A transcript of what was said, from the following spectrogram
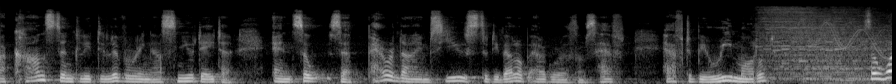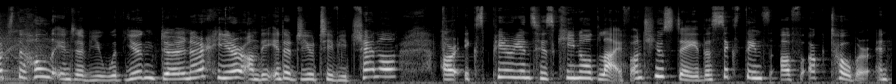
are constantly delivering us new data. And so the paradigms used to develop algorithms have, have to be remodeled. So watch the whole interview with Jürgen Döllner here on the InterGeo TV channel or experience his keynote live on Tuesday, the 16th of October. And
